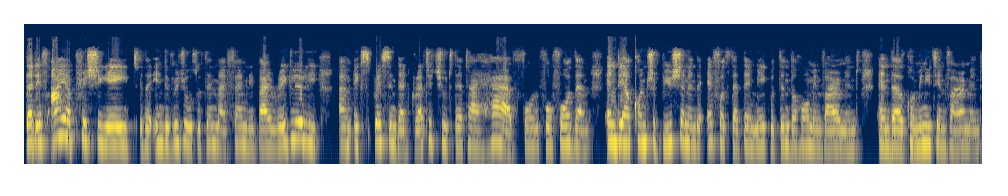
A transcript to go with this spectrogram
That if I appreciate the individuals within my family by regularly um, expressing that gratitude that I have for, for, for them and their contribution and the efforts that they make within the home environment and the community environment,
